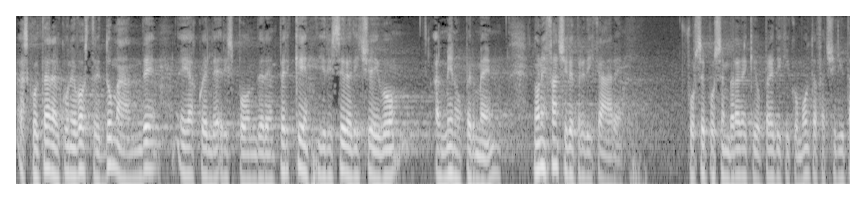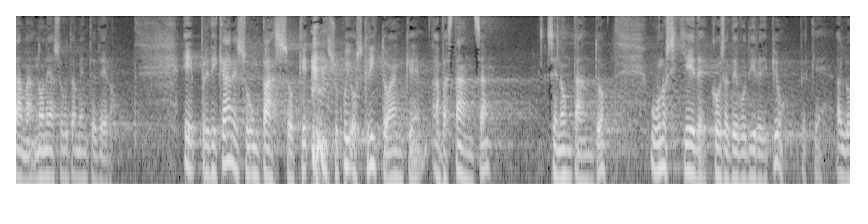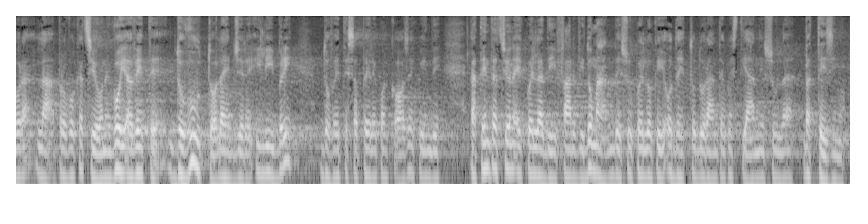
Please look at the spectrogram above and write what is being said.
ascoltare alcune vostre domande e a quelle rispondere, perché ieri sera dicevo, almeno per me, non è facile predicare. Forse può sembrare che io predichi con molta facilità, ma non è assolutamente vero e predicare su un passo che, su cui ho scritto anche abbastanza, se non tanto, uno si chiede cosa devo dire di più, perché allora la provocazione, voi avete dovuto leggere i libri, dovete sapere qualcosa e quindi la tentazione è quella di farvi domande su quello che ho detto durante questi anni sul battesimo.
